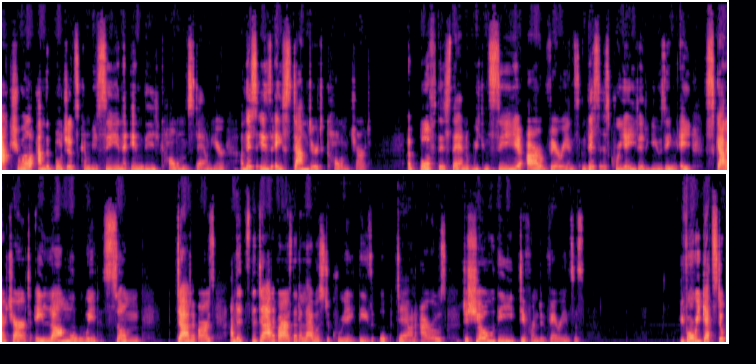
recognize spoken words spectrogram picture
actual and the budgets can be seen in the columns down here. And this is a standard column chart. Above this then we can see our variance and this is created using a scatter chart along with some data bars and it's the data bars that allow us to create these up down arrows to show the different variances. Before we get stuck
